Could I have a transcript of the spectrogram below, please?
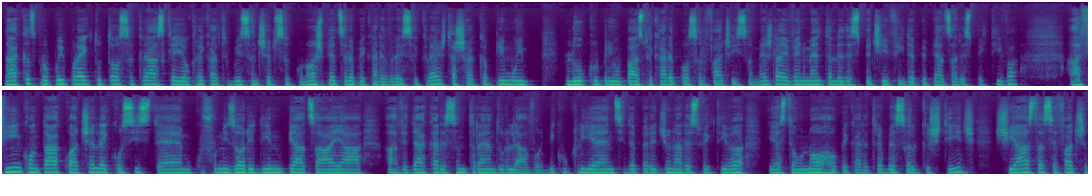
dacă îți propui proiectul tău să crească, eu cred că ar trebui să începi să cunoști piețele pe care vrei să crești, așa că primul lucru, primul pas pe care poți să-l faci e să mergi la evenimentele de specific de pe piața respectivă, a fi în contact cu acel ecosistem, cu furnizorii din piața aia, a vedea care sunt trendurile, a vorbi cu clienții de pe regiunea respectivă, este un know-how pe care trebuie să-l câștigi și asta se face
